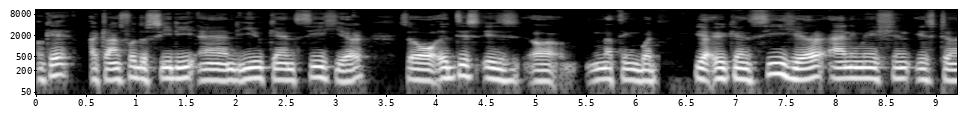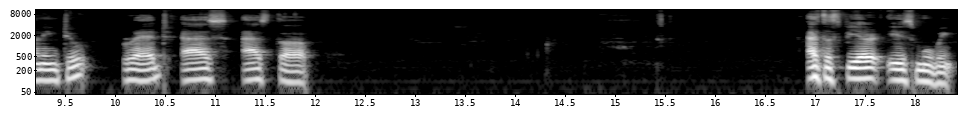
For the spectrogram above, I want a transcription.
okay I transfer the CD and you can see here. So this is uh, nothing but yeah you can see here animation is turning to red as as the as the sphere is moving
